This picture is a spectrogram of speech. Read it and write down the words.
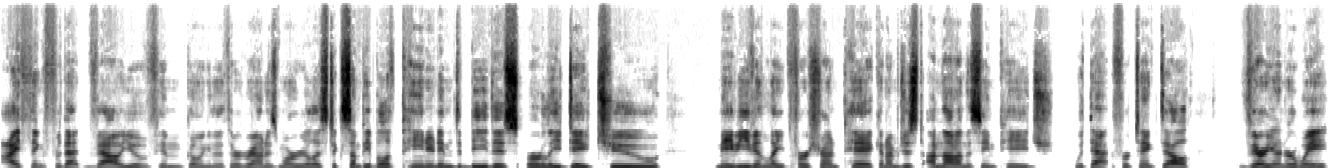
I think for that value of him going in the third round is more realistic. Some people have painted him to be this early day two, maybe even late first round pick, and I'm just I'm not on the same page with that for Tank Dell. Very underweight.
